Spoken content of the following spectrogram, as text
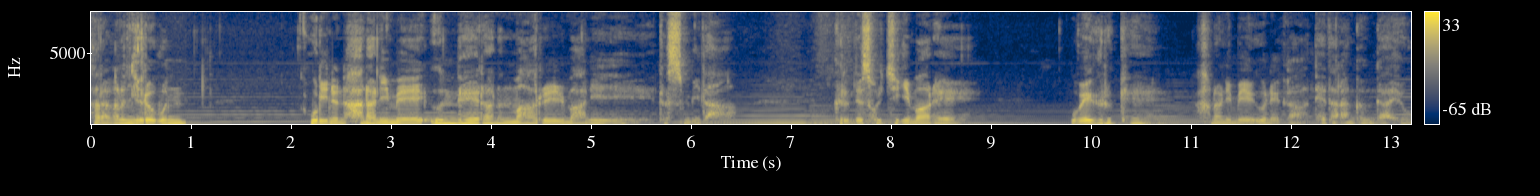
사랑하는 여러분, 우리는 하나님의 은혜라는 말을 많이 듣습니다. 그런데 솔직히 말해, 왜 그렇게 하나님의 은혜가 대단한 건가요?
